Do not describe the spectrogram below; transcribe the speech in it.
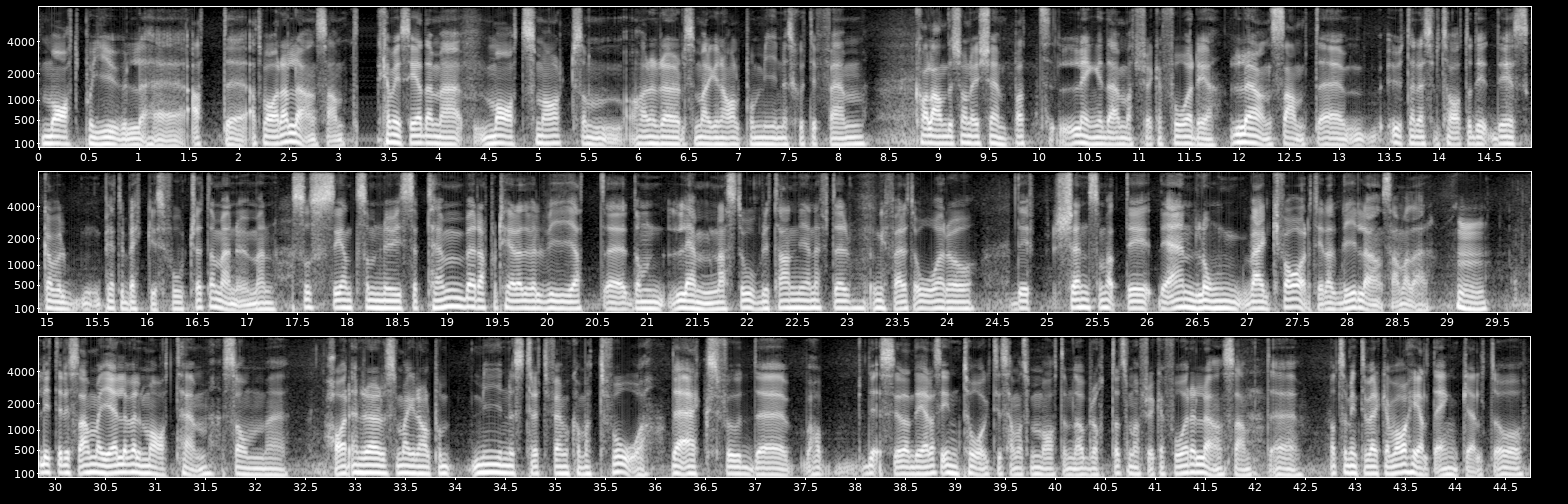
mat på hjul eh, att, eh, att vara lönsamt. Det kan vi se det med Matsmart som har en rörelsemarginal på minus 75 Karl Andersson har ju kämpat länge där med att försöka få det lönsamt eh, utan resultat och det, det, ska väl Peter Bäckis fortsätta med nu men så sent som nu i september rapporterade väl vi att eh, de lämnar Storbritannien efter ungefär ett år och det känns som att det, det är en lång väg kvar till att bli lönsamma där. Mm. Lite detsamma gäller väl Mathem som eh, har en rörelsemarginal på minus 35,2 där Axfood eh, har sedan deras intåg tillsammans med Matem har brottats med att försöka få det lönsamt. Eh, något som inte verkar vara helt enkelt. Och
